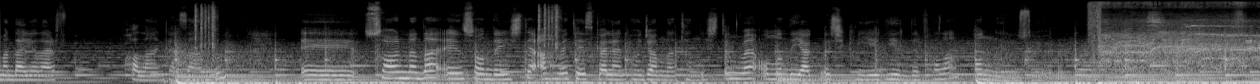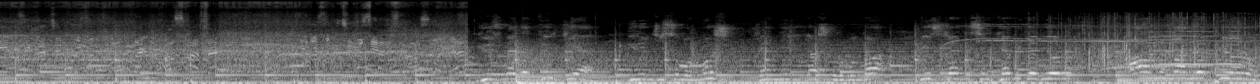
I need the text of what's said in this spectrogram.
madalyalar falan kazandım. Ee, sonra da en sonda işte Ahmet Eskalen hocamla tanıştım ve onunla da yaklaşık bir 7 yıldır falan onunla yüzüyorum. Yüzmede Türkiye birincisi olmuş kendi yaş grubunda. Biz kendisini tebrik ediyoruz. Alnından öpüyoruz.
